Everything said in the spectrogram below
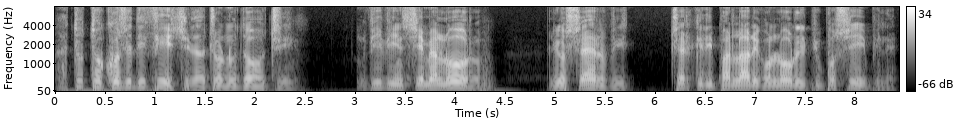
È tutto così difficile al giorno d'oggi. Vivi insieme a loro, li osservi, cerchi di parlare con loro il più possibile,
